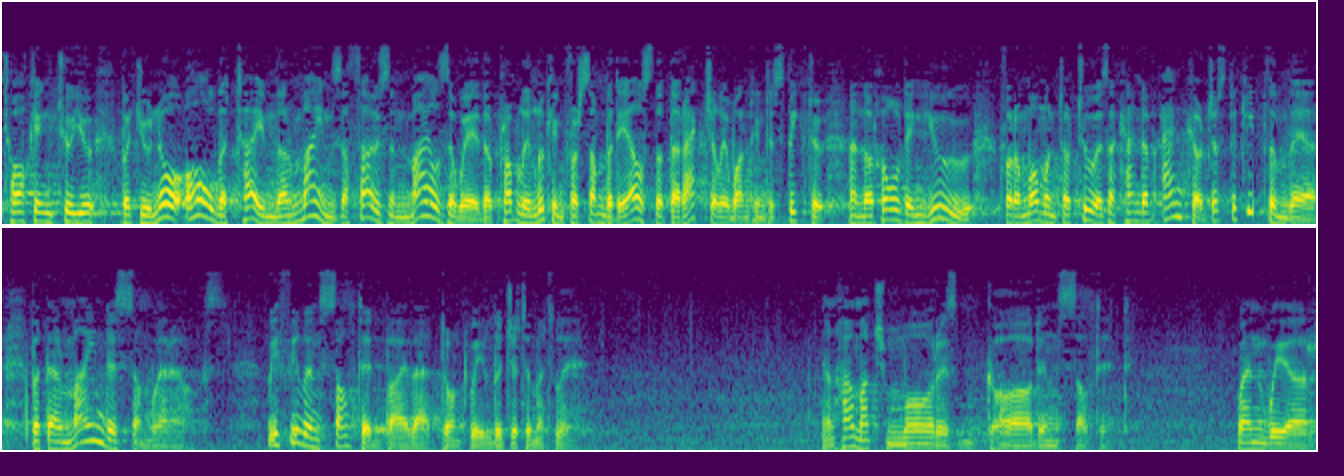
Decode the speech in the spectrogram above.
talking to you, but you know all the time their mind's a thousand miles away. They're probably looking for somebody else that they're actually wanting to speak to, and they're holding you for a moment or two as a kind of anchor just to keep them there, but their mind is somewhere else. We feel insulted by that, don't we, legitimately? And how much more is God insulted when we are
